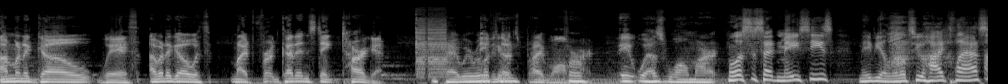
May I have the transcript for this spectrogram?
I'm gonna go with. I'm gonna go with my fir- gut instinct. Target. Okay, we were Even looking though it's probably Walmart. for it was Walmart. Melissa said Macy's, maybe a little too high class.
